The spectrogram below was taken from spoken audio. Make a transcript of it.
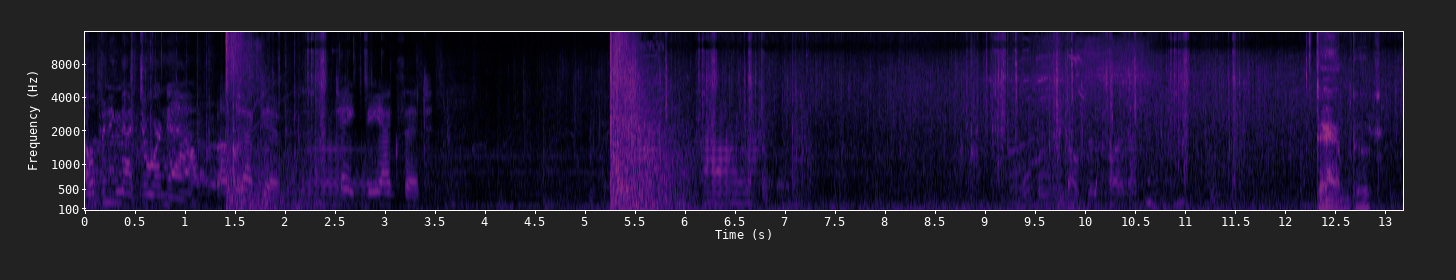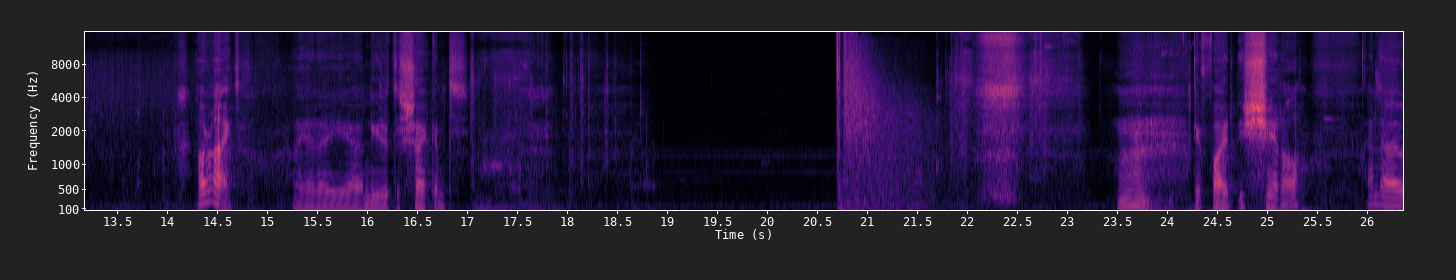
Opening that door now. Objective. Take the exit. Damn, dude. Alright. I had a uh, needed a second. Hmm. Can fight this shit off. Hello.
